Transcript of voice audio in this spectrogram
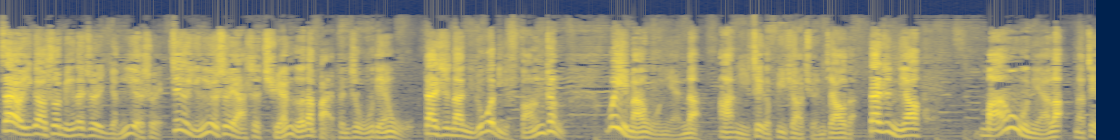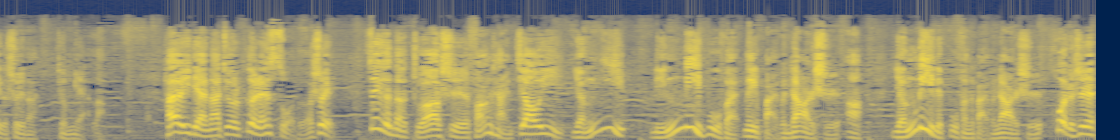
再有一个要说明的就是营业税，这个营业税啊是全额的百分之五点五。但是呢，你如果你房证未满五年的啊，你这个必须要全交的。但是你要满五年了，那这个税呢就免了。还有一点呢，就是个人所得税，这个呢主要是房产交易盈利盈利部分那百分之二十啊，盈利的部分的百分之二十，或者是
